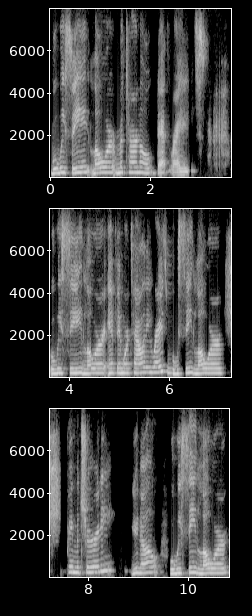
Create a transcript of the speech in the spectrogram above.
Will we see lower maternal death rates? Will we see lower infant mortality rates? Will we see lower prematurity? You know, will we see lower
